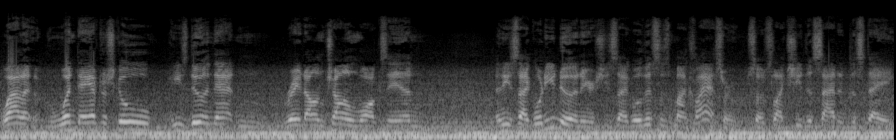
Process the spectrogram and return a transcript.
while one day after school, he's doing that, and Rae Dawn Chong walks in and he's like, What are you doing here? She's like, Well, this is my classroom. So it's like she decided to stay.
